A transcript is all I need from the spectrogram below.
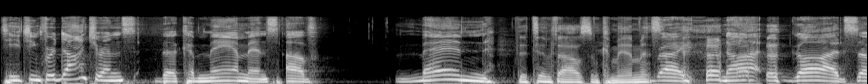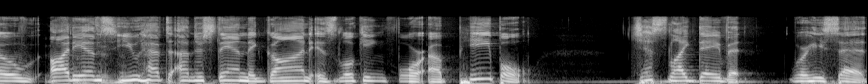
teaching for doctrines the commandments of men. The 10,000 commandments. Right. Not God. So, audience, you have to understand that God is looking for a people just like David, where he said,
